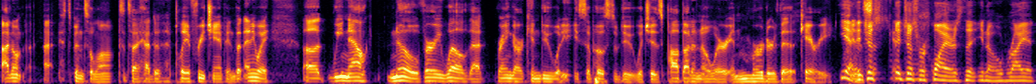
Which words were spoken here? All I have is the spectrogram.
I don't. It's been so long since I had to play a free champion. But anyway, uh, we now know very well that Rengar can do what he's supposed to do, which is pop out of nowhere and murder the carry. Yeah, it just second. it just requires that you know Riot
